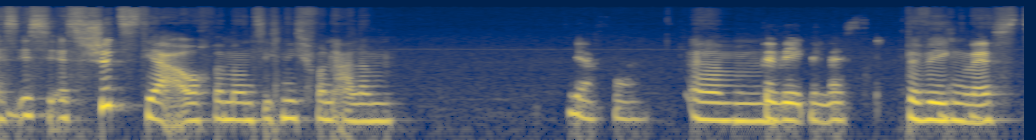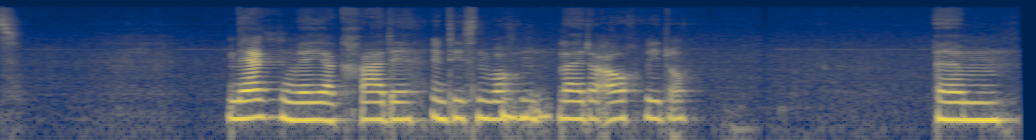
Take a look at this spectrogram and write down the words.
Es ist, es schützt ja auch, wenn man sich nicht von allem ja, ähm, bewegen lässt. Bewegen lässt merken wir ja gerade in diesen Wochen mhm. leider auch wieder. Ähm,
